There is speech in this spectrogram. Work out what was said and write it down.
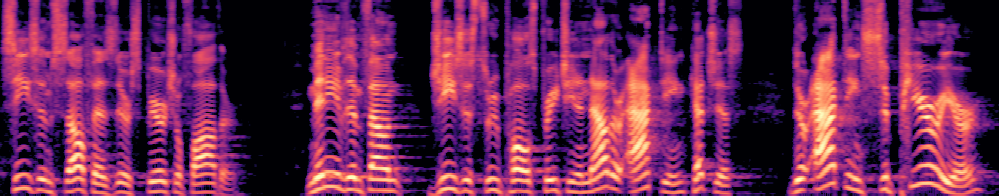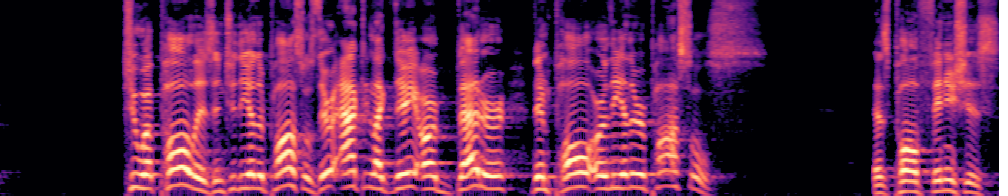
sees himself as their spiritual father. Many of them found Jesus through Paul's preaching, and now they're acting, catch this, they're acting superior to what Paul is and to the other apostles. They're acting like they are better than Paul or the other apostles. As Paul finishes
